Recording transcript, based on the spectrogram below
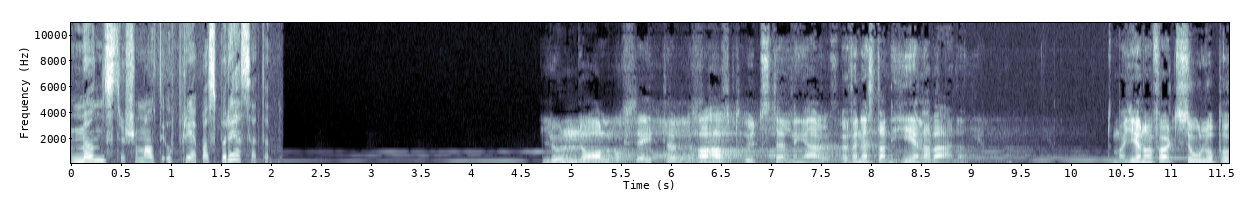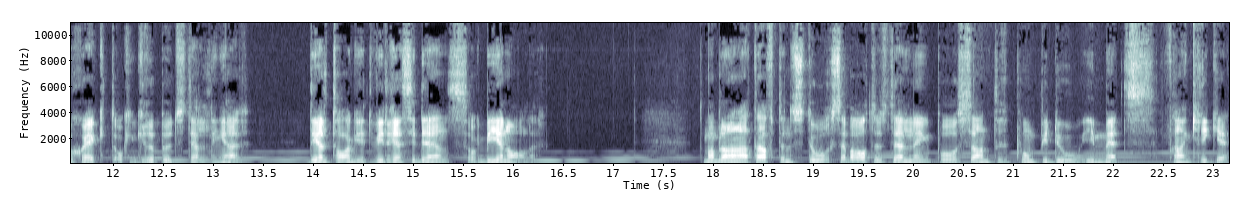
mönster som alltid upprepas på det sättet. Lundahl och Seitel har haft utställningar över nästan hela världen. De har genomfört soloprojekt och grupputställningar, deltagit vid residens och biennaler. De har bland annat haft en stor separatutställning på Centre Pompidou i Metz, Frankrike.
